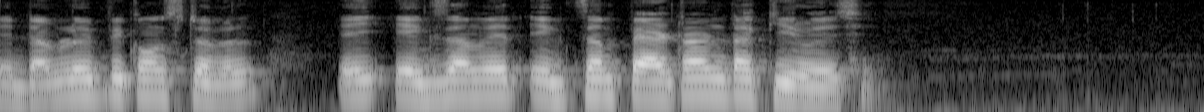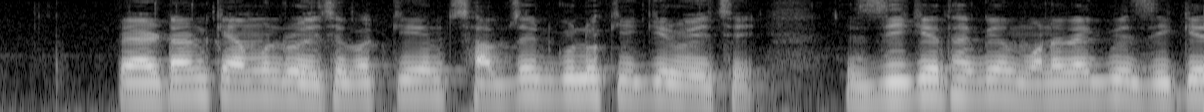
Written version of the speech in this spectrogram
এই ডাব্লিউপি কনস্টেবল এই এক্সামের এক্সাম প্যাটার্নটা কি রয়েছে? প্যাটার্ন কেমন রয়েছে বা কি সাবজেক্টগুলো কি কি রয়েছে? জিকে থাকবে, মনে রাখবে জিকে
